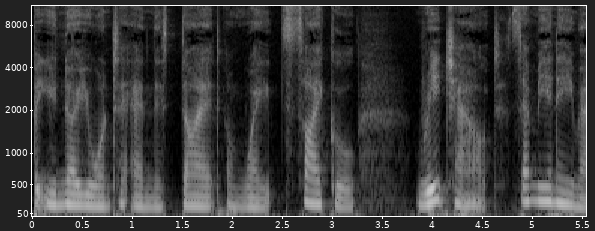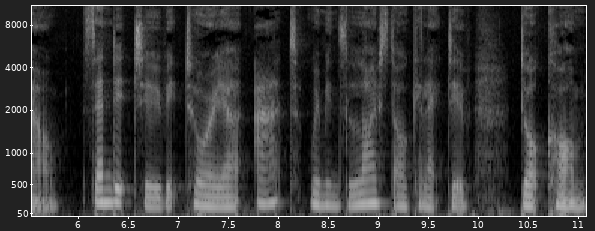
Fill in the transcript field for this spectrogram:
but you know you want to end this diet and weight cycle, reach out, send me an email, send it to victoria at women's lifestyle collective.com.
